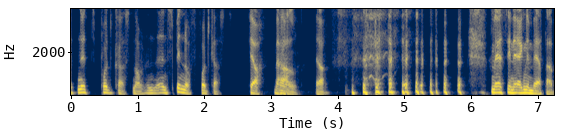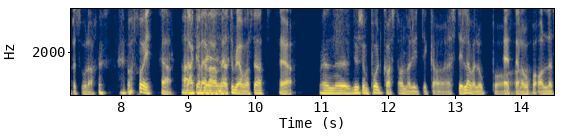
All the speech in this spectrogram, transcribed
et nytt podkastnavn. En, en spin-off-podkast. ja med. Ellen. Ja. med sine egne metaepisoder. Oi! Ja, der kan jeg være med. Dette blir avansert. Ja. Men uh, du som podkastanalytiker stiller vel opp på Jeg stiller opp på alle,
